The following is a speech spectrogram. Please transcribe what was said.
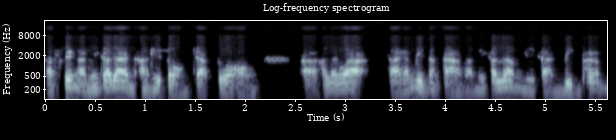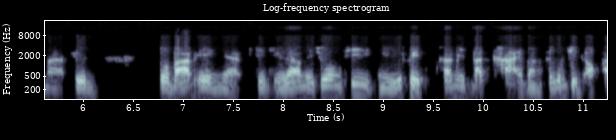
ครับ ซึ่งอันนี้ก็ได้อานิสงส์จากตัวของเขาเรียกว่าสายการบินต่างๆ ตอนนี้ก็เริ่มมีการบินเพิ่มมากขึ้น ตัวบาฟเองเนี่ยจริงๆแล้วในช่วงที่มีวิกฤตเขามีตัดขายบางธุรกิจออกไป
